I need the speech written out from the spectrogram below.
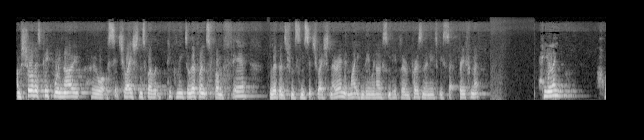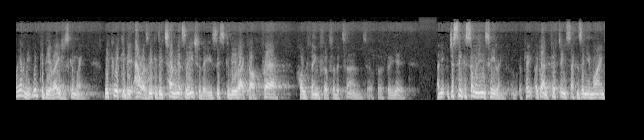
I'm sure there's people we know who are situations where people need deliverance from fear, deliverance from some situation they're in. It might even be we know some people are in prison, they need to be set free from it. Healing. Oh, we're going to be, we could be here ages, couldn't we? We could, we could be hours. We could do 10 minutes on each of these. This could be like our prayer whole thing for, for the term, so for, for the year. And just think of someone who needs healing. Okay? Again, 15 seconds in your mind.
